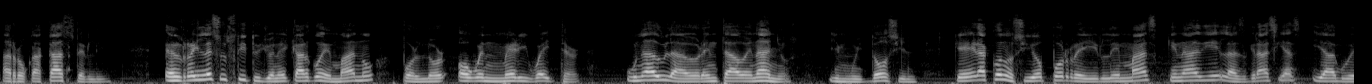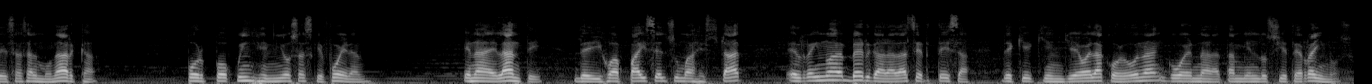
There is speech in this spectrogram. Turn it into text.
a Roca Casterly. El rey le sustituyó en el cargo de mano por Lord Owen Meriwether, un adulador entrado en años y muy dócil, que era conocido por reírle más que nadie las gracias y agudezas al monarca, por poco ingeniosas que fueran. En adelante, le dijo a Paisel su majestad, el reino albergará la certeza de que quien lleva la corona gobernará también los siete reinos.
